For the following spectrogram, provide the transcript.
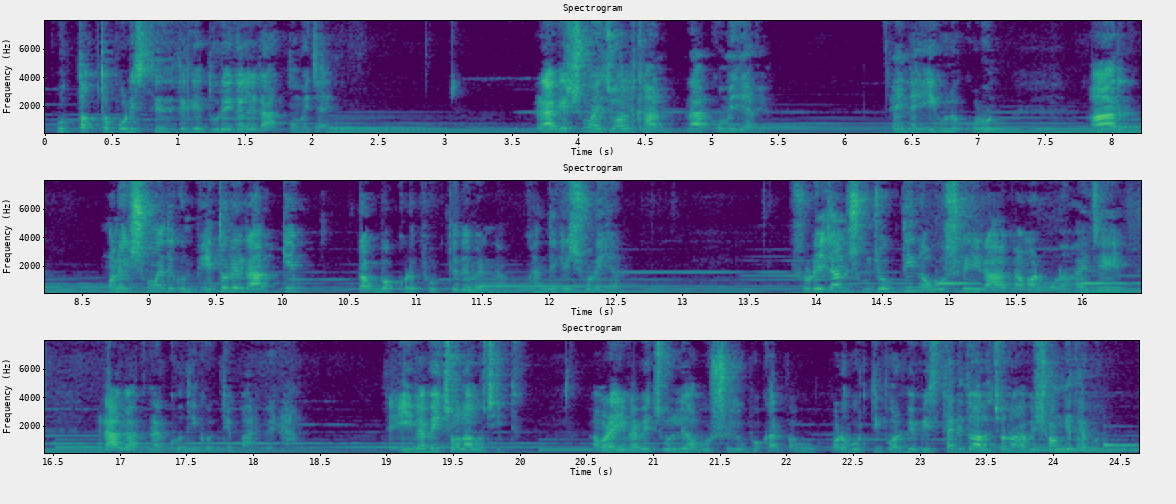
উত্তপ্ত পরিস্থিতি থেকে দূরে গেলে রাগ কমে যায়। রাগের সময় জল খান, রাগ কমে যাবে। তাই না? এগুলো করুন। আর অনেক সময় দেখুন, ভেতরে রাগকে টকবক করে ফুটতে দেবেন না। ওখান থেকে সরে যান। সরে যান, সুযোগ দিন। অবশ্যই রাগ আমার মনে হয় যে রাগ আপনার ক্ষতি করতে পারবে না। এইভাবেই চলা উচিত। আমরা এইভাবে চললে অবশ্যই উপকার পাবো। পরবর্তী পর্বে বিস্তারিত আলোচনা হবে। সঙ্গে থাকুন।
